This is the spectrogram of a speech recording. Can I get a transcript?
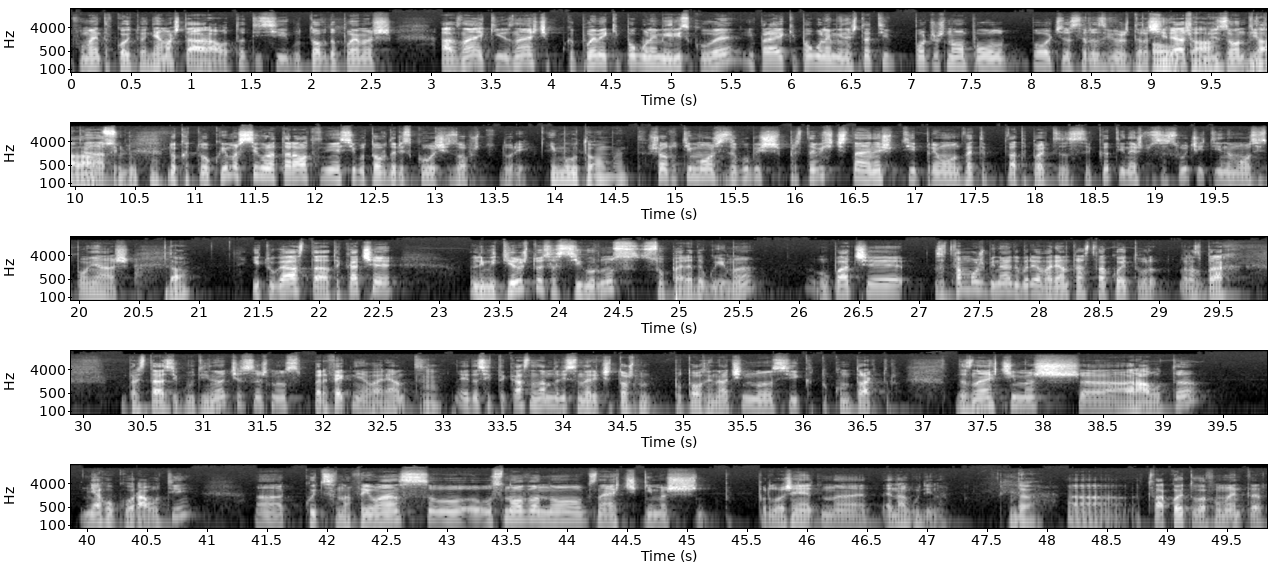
в момента, в който я нямаш тази работа, ти си готов да поемаш. А знаеки, знаеш, че поемайки по-големи рискове и правейки по-големи неща, ти почваш много по- повече да се развиваш, да разширяваш да, хоризонти да, и така да, нататък. Докато ако имаш сигурната работа, ти не си готов да рискуваш изобщо дори. Има го този момент. Защото ти можеш да се загубиш, представи си, че стане нещо, ти примерно двете, двата проекта засекат и нещо се случи и ти не можеш да си изпълняваш Да. и тогава става. Така че лимитиращо е със сигурност, супер е да го има, обаче затова може би най-добрият вариант, аз това, което разбрах през тази година, че всъщност перфектният вариант М. е да си така, не знам дали се нарича точно по този начин, но да си като контрактор. Да знаеш, че имаш а, работа, няколко работи, а, които са на фриланс основа, но знаеш, че ги имаш продължението на една година. Да. А, това, което в момента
